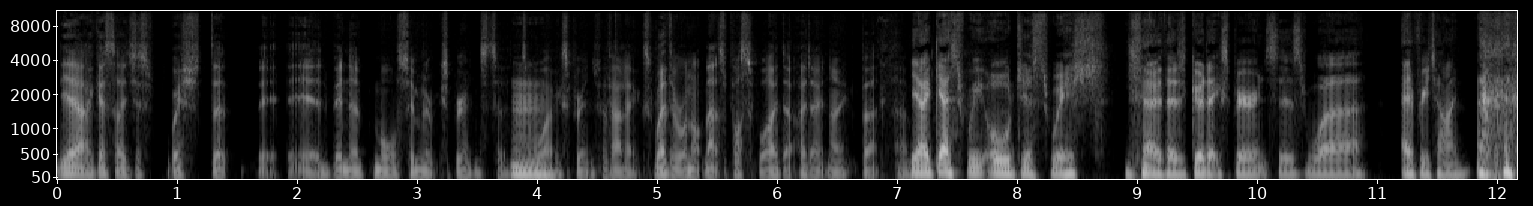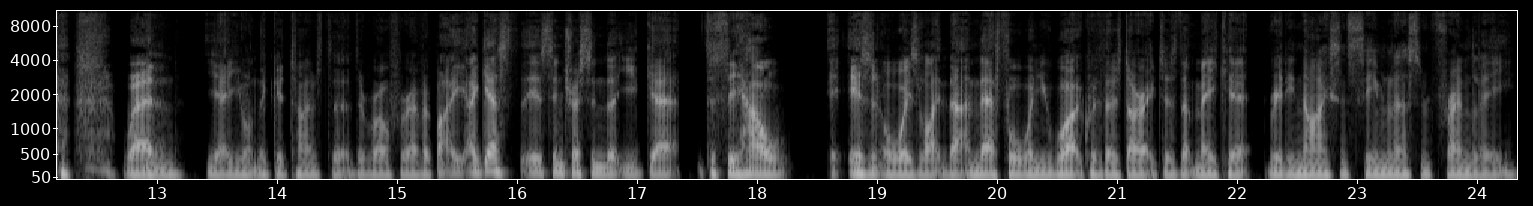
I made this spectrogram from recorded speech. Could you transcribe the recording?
yeah, I guess I just wish that it, it had been a more similar experience to, to Mm. what I experienced with Alex. Whether or not that's possible, I don't, I don't know. But um, yeah. I guess we all just wish, you know, those good experiences were every time when. Yeah. you want the good times to, to roll forever. But I, I guess it's interesting that you get to see how it isn't always like that. And therefore, when you work with those directors that make it really nice and seamless and friendly,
